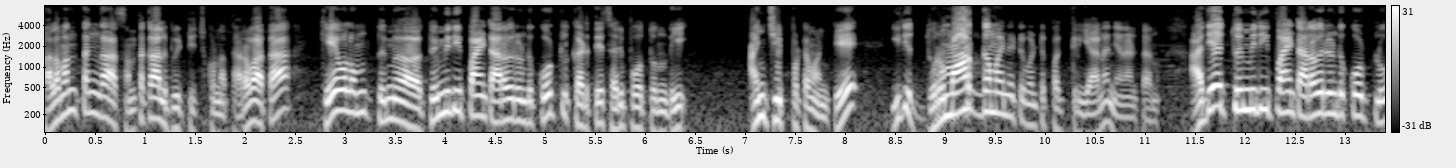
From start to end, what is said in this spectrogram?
బలవంతంగా సంతకాలు పెట్టించుకున్న తర్వాత కేవలం తొమ్మి తొమ్మిది పాయింట్ అరవై రెండు కోట్లు కడితే సరిపోతుంది అని చెప్పటం అంటే ఇది దుర్మార్గమైనటువంటి ప్రక్రియ అని నేను అంటాను. అదే తొమ్మిది పాయింట్ అరవై రెండు కోట్లు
